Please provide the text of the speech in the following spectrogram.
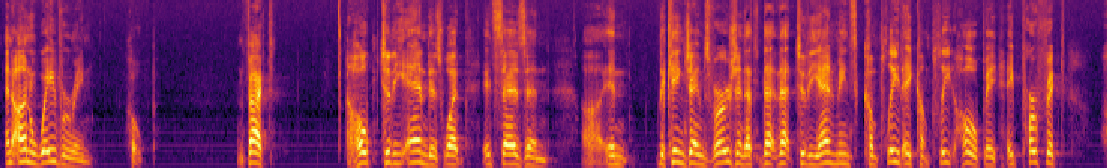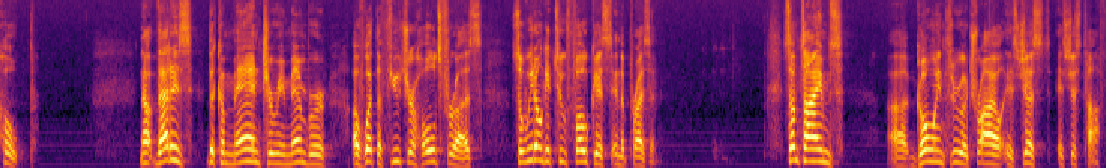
an unwavering hope. In fact, hope to the end is what it says in, uh, in the King James Version. That, that, that to the end means complete, a complete hope, a, a perfect hope. Now, that is the command to remember of what the future holds for us so we don't get too focused in the present. Sometimes uh, going through a trial is just it's just tough.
